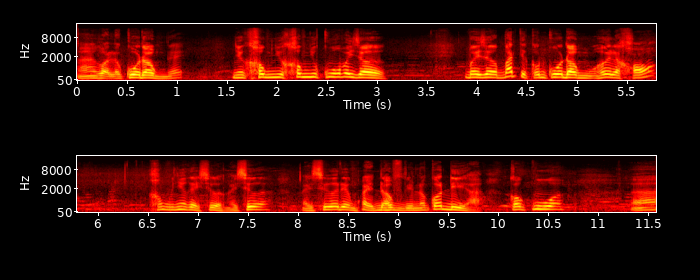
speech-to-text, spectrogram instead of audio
À, gọi là cua đồng đấy nhưng không như không như cua bây giờ bây giờ bắt được con cua đồng hơi là khó. Không như ngày xưa. Ngày xưa ngày xưa thì ngoài đồng thì nó có đỉa có cua. À,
